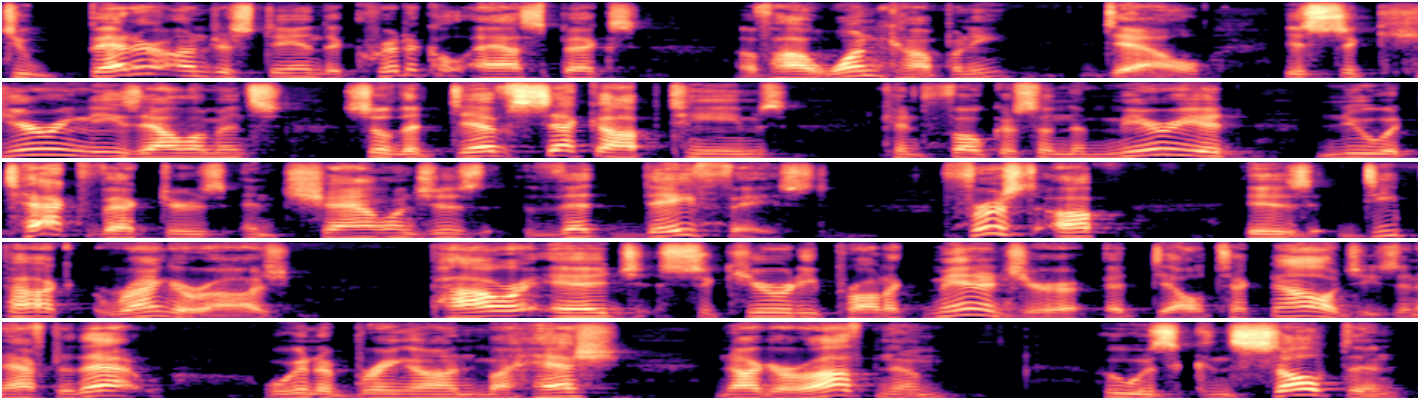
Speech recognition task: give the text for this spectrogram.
to better understand the critical aspects of how one company, Dell, is securing these elements so that DevSecOps teams can focus on the myriad new attack vectors and challenges that they faced. First up is Deepak Rangaraj, PowerEdge Security Product Manager at Dell Technologies. And after that, we're going to bring on Mahesh Nagarathnam, who was consultant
